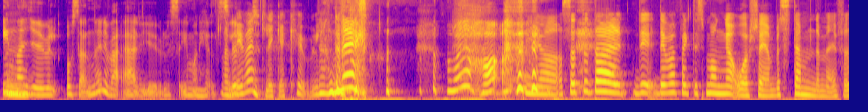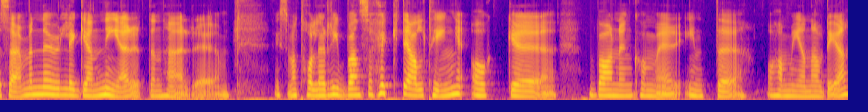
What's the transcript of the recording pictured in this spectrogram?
innan jul och sen när det väl är jul så är man helt Ja, slut. det var inte lika kul. Nej! Man bara, jaha. Ja, så att det där, det, det var faktiskt många år sedan jag bestämde mig för så här, men nu lägger jag ner den här, eh, liksom att hålla ribban så högt i allting och eh, barnen kommer inte att ha men av det,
